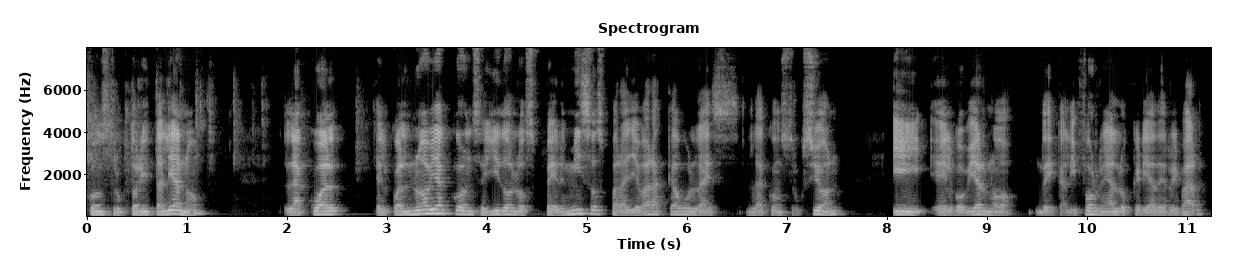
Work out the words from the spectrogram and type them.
constructor italiano, la cual, el cual no había conseguido los permisos para llevar a cabo la, la construcción y el gobierno de California lo quería derribar,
